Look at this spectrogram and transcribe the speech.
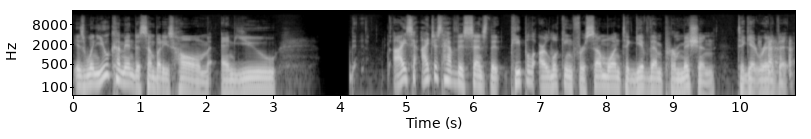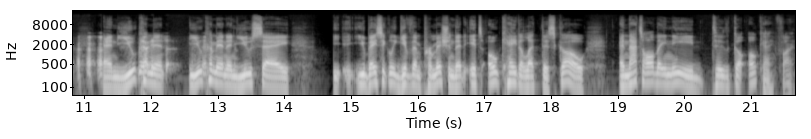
is when you come into somebody's home and you. I, I just have this sense that people are looking for someone to give them permission to get rid of it. and you come in you come in and you say you basically give them permission that it's okay to let this go and that's all they need to go okay, fine.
